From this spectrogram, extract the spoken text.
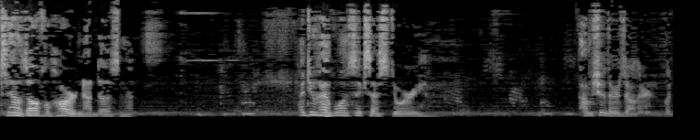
sounds awful hard now, doesn't it? I do have one success story. I'm sure there's others, but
